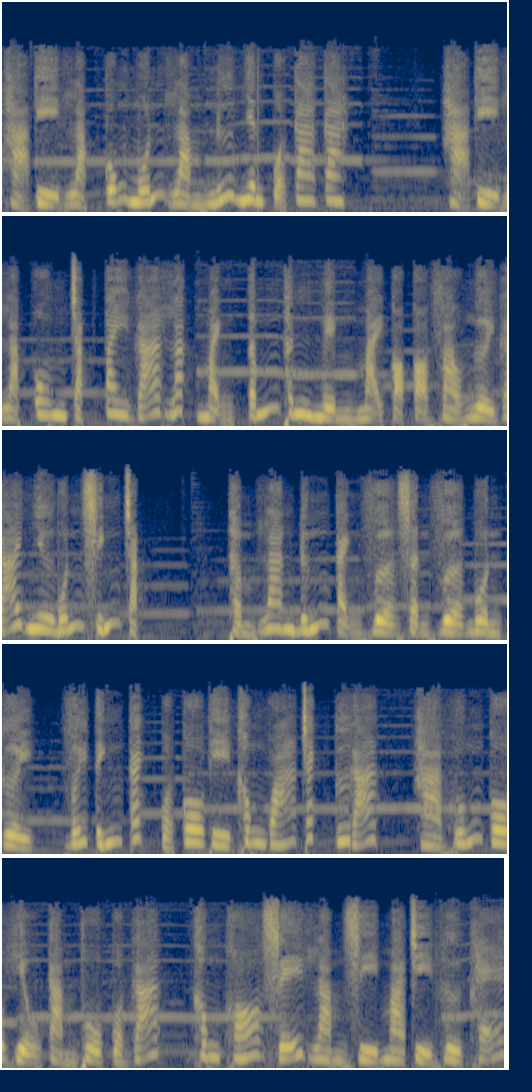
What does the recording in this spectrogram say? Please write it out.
Hạ Kỳ Lạp cũng muốn làm nữ nhân của ca ca. Hạ Kỳ Lạp ôm chặt tay gã lắc mạnh tấm thân mềm mại cọ cọ vào người gã như muốn xính chặt. Thẩm Lan đứng cạnh vừa giận vừa buồn cười, với tính cách của cô thì không quá trách cứ gã, hà húng cô hiểu cảm thụ của gã, không khó dễ làm gì mà chỉ hừ khẽ.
